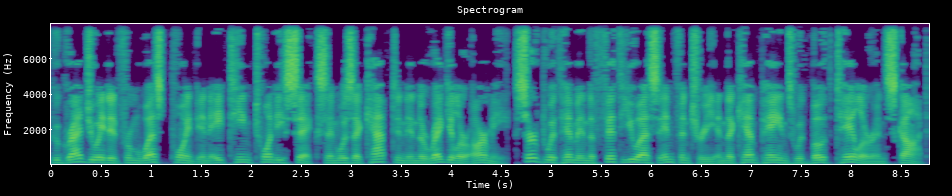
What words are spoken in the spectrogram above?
who graduated from West Point in 1826 and was a captain in the regular army, served with him in the 5th U.S. Infantry in the campaigns with both Taylor and Scott.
